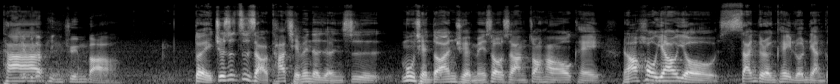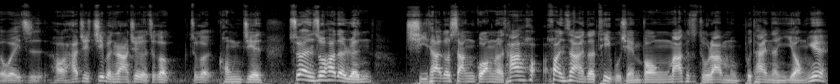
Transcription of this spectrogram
他比较平均吧，对，就是至少他前面的人是目前都安全，没受伤，状况 OK。然后后腰有三个人可以轮两个位置，好，他就基本上就有这个这个空间。虽然说他的人其他都伤光了，他换换上来的替补前锋马克斯图拉姆不太能用，因为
